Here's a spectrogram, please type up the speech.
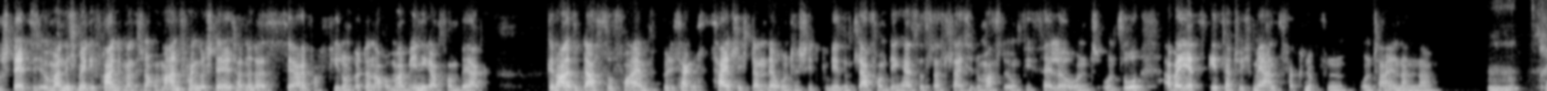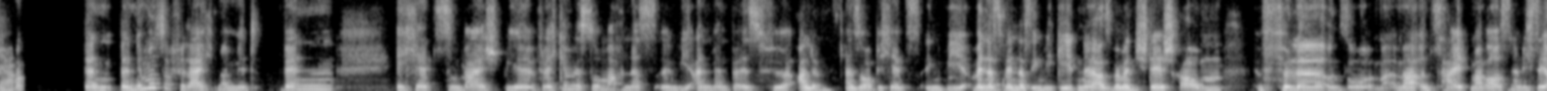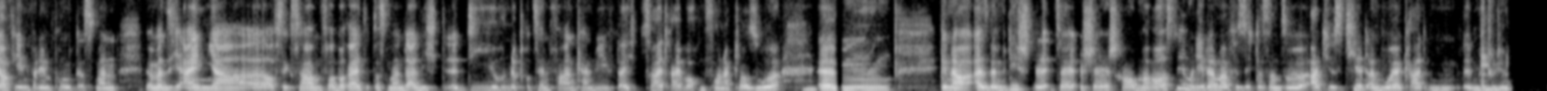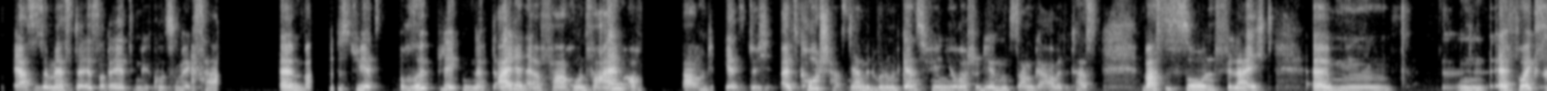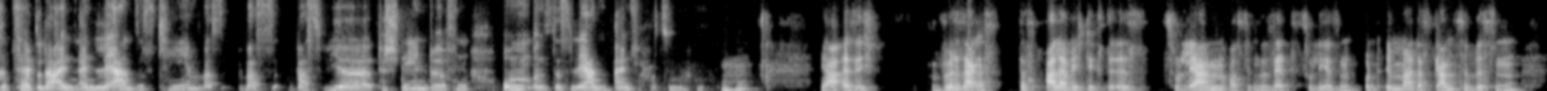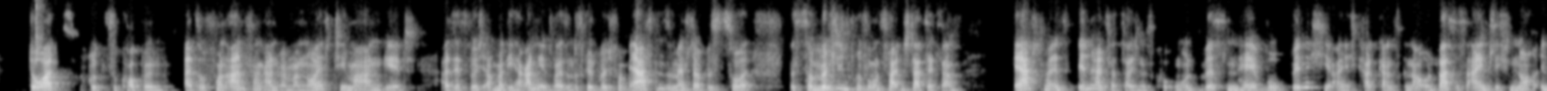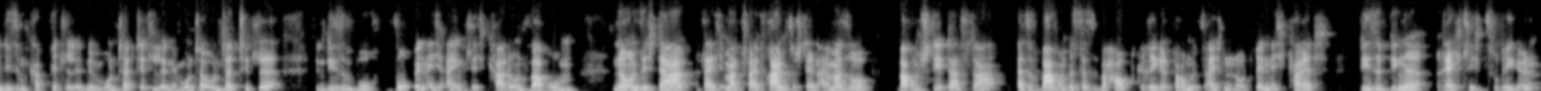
stellt sich irgendwann nicht mehr die Fragen, die man sich noch am Anfang gestellt hat, ne? Da ist ja einfach viel und wird dann auch immer weniger vom Berg. Genau, also das so vor allem, würde ich sagen, ist zeitlich dann der Unterschied gewesen. Klar, vom Ding her ist es das Gleiche, du machst irgendwie Fälle und und so, aber jetzt geht's natürlich mehr ans Verknüpfen untereinander. Mhm. Ja. O dann dann nimm uns doch vielleicht mal mit, wenn ich jetzt zum Beispiel, vielleicht können wir es so machen, dass es irgendwie anwendbar ist für alle. Also ob ich jetzt irgendwie, wenn das, wenn das irgendwie geht, ne? Also wenn man die Stellschrauben Fülle und so mal, und Zeit mal rausnimmt. Ich sehe auf jeden Fall den Punkt, dass man, wenn man sich ein Jahr äh, aufs Examen vorbereitet, dass man da nicht äh, die 100% fahren kann, wie vielleicht zwei, drei Wochen vor einer Klausur. Mhm. Ähm, genau, also wenn wir die Stellschrauben mal rausnehmen und jeder mal für sich das dann so adjustiert an, wo er gerade im, im mhm. Studium erste Semester ist oder jetzt irgendwie kurz vom Examen, ähm, was würdest du jetzt rückblickend nach all deiner Erfahrungen, vor allem auch Erfahrung, die du jetzt durch, als Coach hast, ja, mit, wo du mit ganz vielen Jurastudierenden zusammengearbeitet hast, was ist so ein vielleicht ähm, ein Erfolgsrezept oder ein, ein Lernsystem, was, was, was wir verstehen dürfen, um uns das Lernen einfacher zu machen? Mhm. Ja, also ich würde sagen, das Allerwichtigste ist, zu lernen, aus dem Gesetz zu lesen und immer das ganze Wissen dort rückzukoppeln. Also von Anfang an, wenn man ein neues Thema angeht, also jetzt würde ich auch mal die Herangehensweise, und das gilt wirklich vom ersten Semester bis zur, bis zur mündlichen Prüfung und zweiten Staatsexamen, erstmal ins Inhaltsverzeichnis gucken und wissen, hey, wo bin ich hier eigentlich gerade ganz genau? Und was ist eigentlich noch in diesem Kapitel, in dem Untertitel, in dem Unteruntertitel, in diesem Buch, wo bin ich eigentlich gerade und warum? Ne? Und sich da gleich immer zwei Fragen zu stellen. Einmal so, warum steht das da? Also warum ist das überhaupt geregelt? Warum gibt es eigentlich eine Notwendigkeit, diese Dinge rechtlich zu regeln?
